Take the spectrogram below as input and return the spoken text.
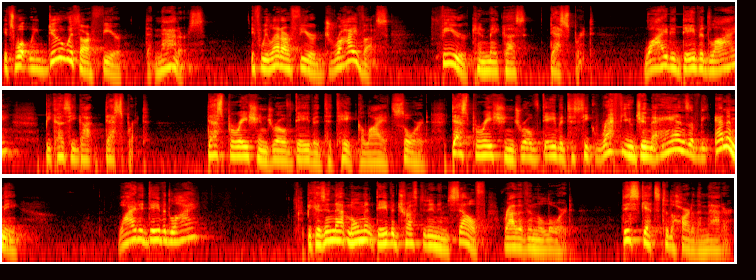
it's what we do with our fear that matters. If we let our fear drive us, fear can make us desperate. Why did David lie? Because he got desperate. Desperation drove David to take Goliath's sword. Desperation drove David to seek refuge in the hands of the enemy. Why did David lie? Because in that moment, David trusted in himself rather than the Lord. This gets to the heart of the matter.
